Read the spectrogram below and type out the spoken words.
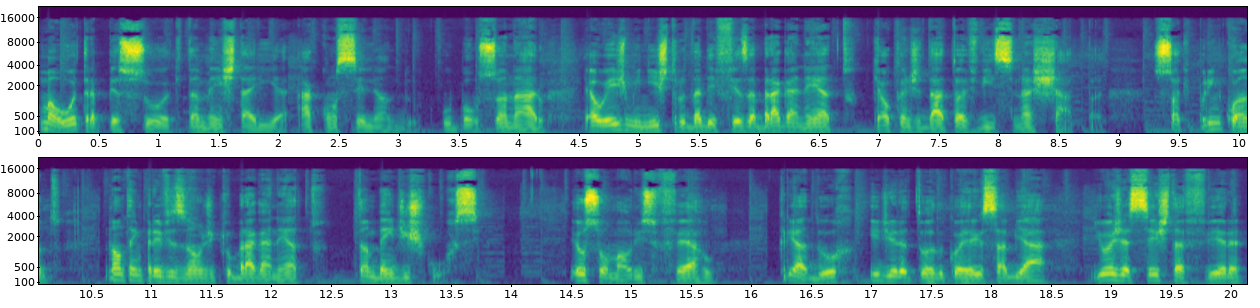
Uma outra pessoa que também estaria aconselhando o Bolsonaro é o ex-ministro da Defesa Braga Neto, que é o candidato a vice na chapa. Só que, por enquanto, não tem previsão de que o Braga Neto também discurse. Eu sou Maurício Ferro, criador e diretor do Correio Sabiá, e hoje é sexta-feira,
